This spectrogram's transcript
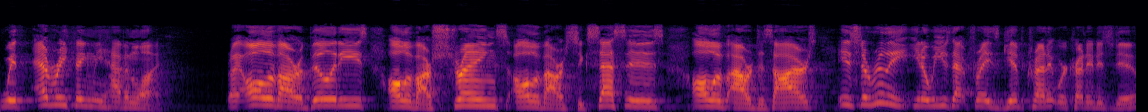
with everything we have in life. Right? All of our abilities, all of our strengths, all of our successes, all of our desires is to really, you know, we use that phrase give credit where credit is due.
